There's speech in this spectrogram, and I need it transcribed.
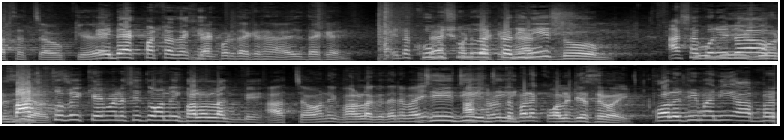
আচ্ছা আচ্ছা ওকে এই ব্যাক পার্টটা দেখেন। ব্যাকওয়ার্ড দেখেন হ্যাঁ এই দেখেন। এটা খুবই সুন্দর একটা জিনিস। একদম। আশা করি এটা বাস্তবে ক্যামেরা অনেক ভালো লাগবে। আচ্ছা অনেক ভালো লাগে তাই না ভাই? জি, জি, আসলে জি। তো ভালো কোয়ালিটি আছে ভাই। কোয়ালিটি মানে আপনার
